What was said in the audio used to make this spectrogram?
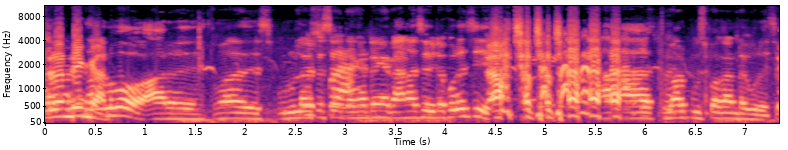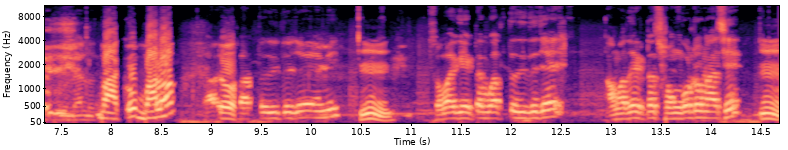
ট্রেন্ডিং গান। বলব আর তোমার পুরুলিয়া স্টেশনে ট্যাঙ্গা ট্যাঙ্গা গান আছে ওইটা করেছি। আচ্ছা আচ্ছা আচ্ছা। আর তোমার পুষ্পা গানটা করেছি। বাহ খুব ভালো। তো বার্তা দিতে চাই আমি। হুম। সবাইকে একটা বার্তা দিতে চাই আমাদের একটা সংগঠন আছে হুম।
